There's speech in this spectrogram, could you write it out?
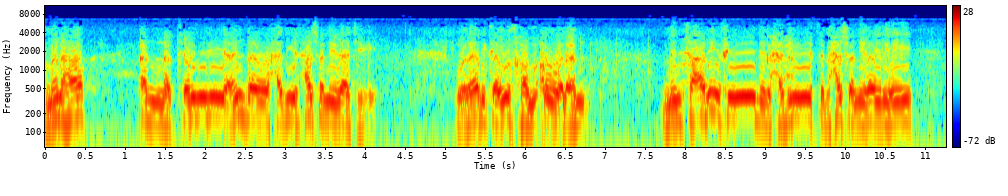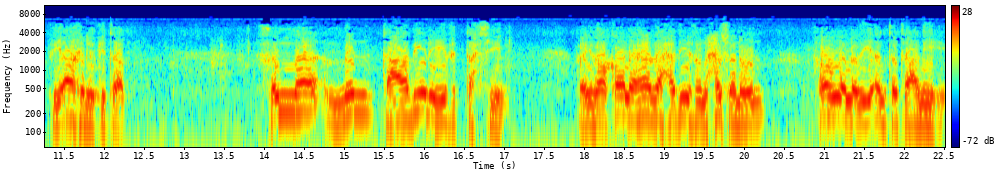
منها أن الترمذي عنده حديث حسن لذاته. وذلك يفهم أولا من تعريفه للحديث الحسن لغيره في آخر الكتاب. ثم من تعابيره في التحسين. فإذا قال هذا حديث حسن فهو الذي أنت تعنيه.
